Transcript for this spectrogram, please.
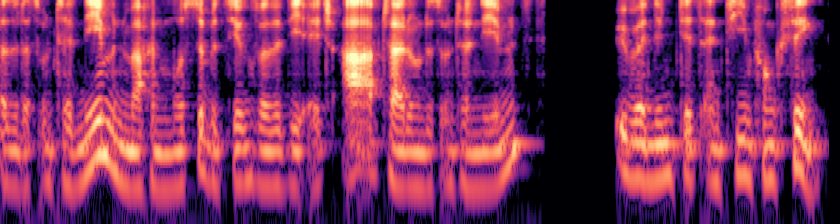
also das Unternehmen machen musste, beziehungsweise die HR-Abteilung des Unternehmens, übernimmt jetzt ein Team von Xing.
